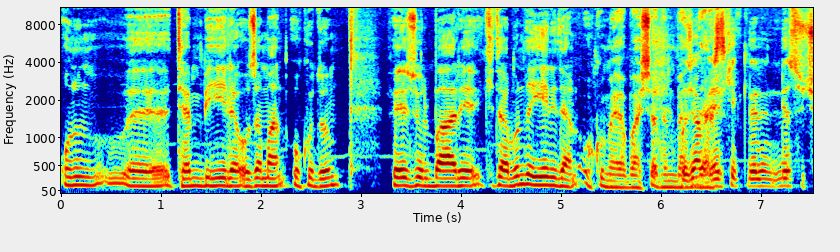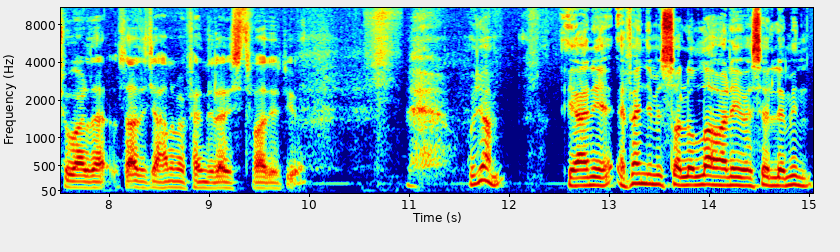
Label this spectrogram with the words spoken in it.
onun e, tembihiyle o zaman okudum. Feyzül Bari kitabını da yeniden okumaya başladım ben. Hocam ders. erkeklerin ne suçu var da sadece hanımefendiler istifade ediyor? Hocam yani Efendimiz sallallahu aleyhi ve sellemin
